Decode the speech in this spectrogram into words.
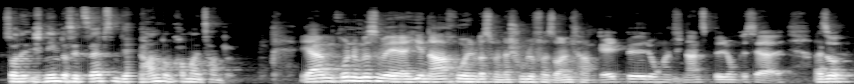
sondern ich nehme das jetzt selbst in die Hand und komme ins Handeln. Ja, im Grunde müssen wir ja hier nachholen, was wir in der Schule versäumt haben. Geldbildung und Finanzbildung ist ja, also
